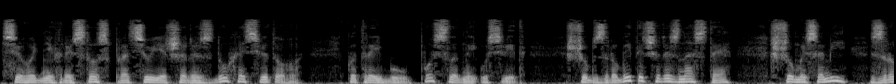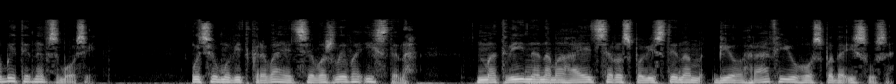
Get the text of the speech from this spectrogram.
Сьогодні Христос працює через Духа Святого, котрий був посланий у світ, щоб зробити через нас те, що ми самі зробити не в змозі. У цьому відкривається важлива істина. Матвій не намагається розповісти нам біографію Господа Ісуса.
